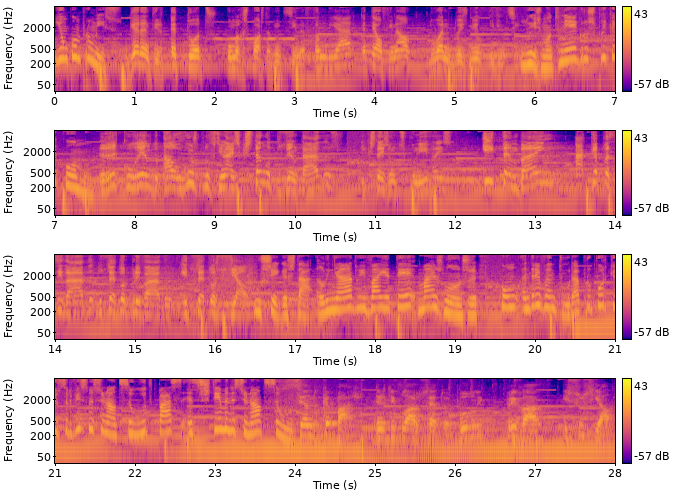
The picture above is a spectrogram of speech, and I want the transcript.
e um compromisso. Garantir a todos uma resposta de medicina familiar até ao final do ano 2025. Luís Montenegro explica como. Recorrendo a alguns profissionais que estão aposentados e que estejam disponíveis e também à capacidade do setor privado e do setor social. O Chega está alinhado e vai até mais longe, com André Ventura a propor que o Serviço Nacional de Saúde passe a Sistema Nacional de Saúde. Sendo capaz de articular o setor público, privado e social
